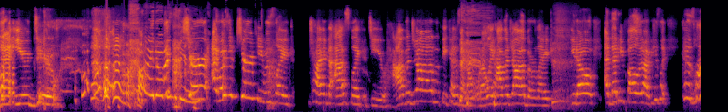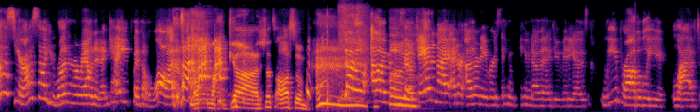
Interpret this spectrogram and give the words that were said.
that you do? I don't mean to be rude. sure i wasn't sure if he was like trying to ask like do you have a job? Because i don't really have a job or like you know? And then he followed up. He's like because last year i saw you running around in a cape with a wand Oh my gosh, that's awesome. so um Oh, so gosh. dan and i and our other neighbors who, who know that i do videos we probably laughed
